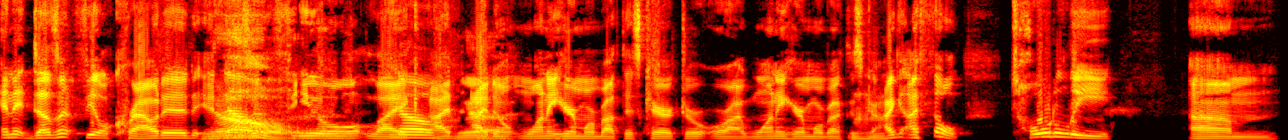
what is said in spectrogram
and it doesn't feel crowded. It No. doesn't feel like No. I, Yeah. I don't want to hear more about this character or I want to hear more about this Mhm. character. I, I felt totally um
